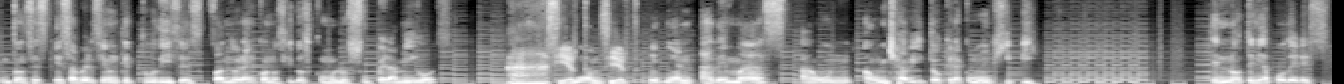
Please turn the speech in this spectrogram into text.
Entonces, esa versión que tú dices, cuando eran conocidos como los super amigos. Ah, cierto, tenían, cierto. Tenían además a un, a un chavito que era como un hippie que no tenía poderes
